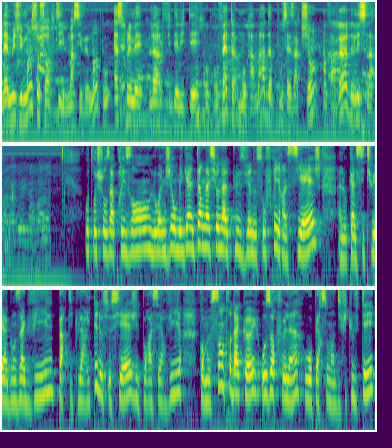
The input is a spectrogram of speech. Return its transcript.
les musulmans sont sortis massivement pour exprimer leur fidélité au prophète Mohammed pour ses actions en faveur de l'islam. Autre chose à présent, l'ONG Omega International Plus vient de s'offrir un siège, un local situé à Gonzagueville. Particularité de ce siège, il pourra servir comme centre d'accueil aux orphelins ou aux personnes en difficulté,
